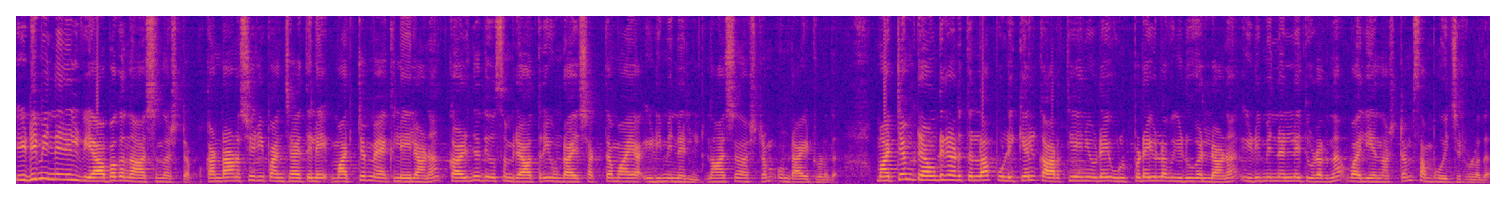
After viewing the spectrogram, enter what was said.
ഇടിമിന്നലിൽ വ്യാപക നാശനഷ്ടം. കണ്ടാണശ്ശേരി പഞ്ചായത്തിലെ മറ്റം മേഖലയിലാണ് കഴിഞ്ഞ ദിവസം രാത്രി ഉണ്ടായ ശക്തമായ ഇടിമിന്നലിൽ നാശനഷ്ടം ഉണ്ടായിട്ടുള്ളത്. മറ്റം ഗ്രൗണ്ടിനടുത്തുള്ള പുളിക്കൽ കാർത്തിയേനിയുടെ ഉൾപ്പെടെയുള്ള വീടുകളിലാണ് ഇടിമിന്നലിനെ തുടർന്ന് വലിയ നഷ്ടം സംഭവിച്ചിട്ടുള്ളത്.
